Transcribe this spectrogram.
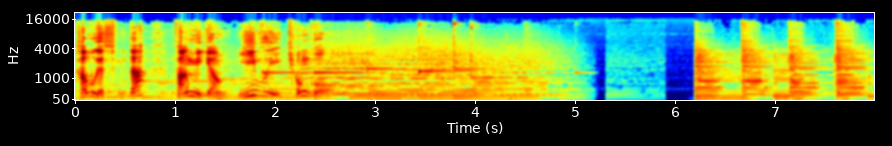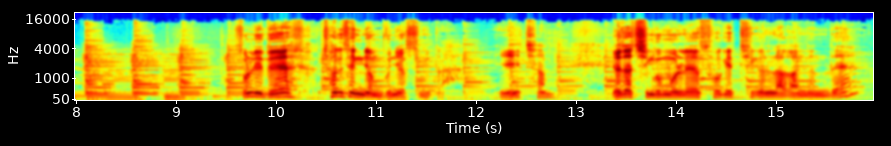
가보겠습니다. 박미경 EV 경고. 솔리드의 천생연분이었습니다. 이참 여자친구 몰래 소개팅을 나갔는데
